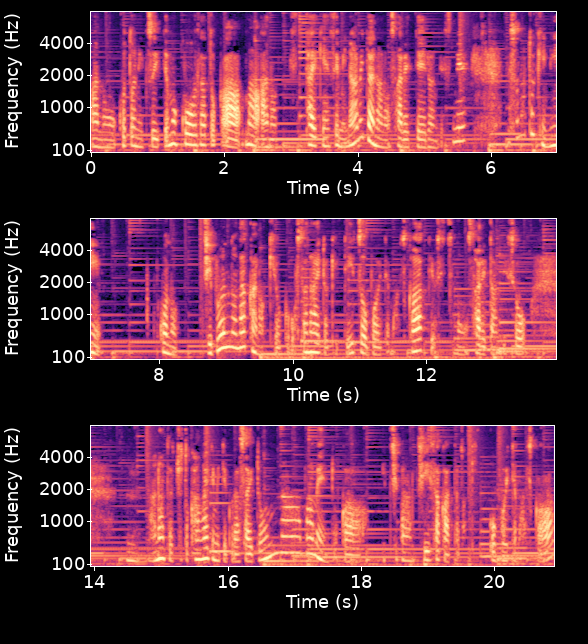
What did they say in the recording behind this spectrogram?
あの、ことについても講座とか、まあ、あの、体験セミナーみたいなのをされているんですね。でその時に、この自分の中の記憶、幼い時っていつ覚えてますかっていう質問をされたんですよ。あなたちょっと考えてみてください。どんな場面とか一番小さかった時覚えてますか？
